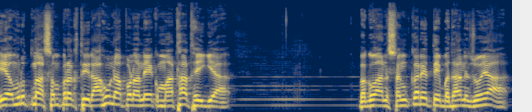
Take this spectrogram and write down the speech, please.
એ અમૃતના સંપર્કથી રાહુના પણ અનેક માથા થઈ ગયા. ભગવાન શંકરે તે બધાને જોયા.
